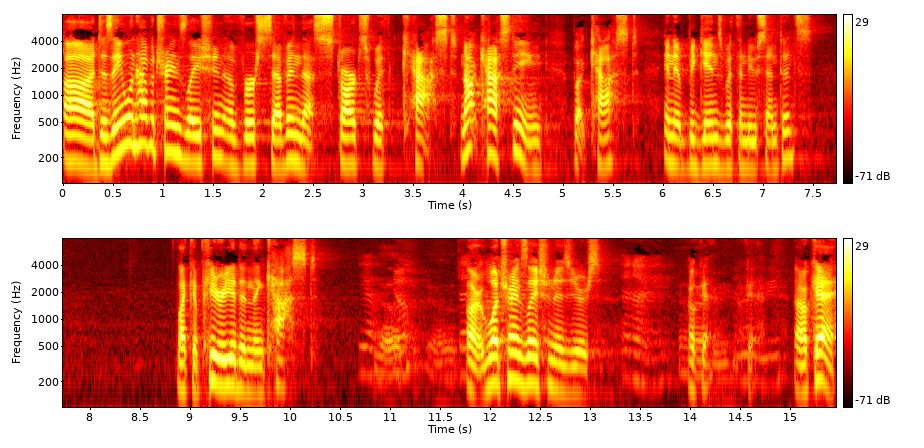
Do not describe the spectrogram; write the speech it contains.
Uh, does anyone have a translation of verse 7 that starts with cast? Not casting, but cast, and it begins with a new sentence? Like a period and then cast? Yeah. yeah. All right, what translation is yours? NIV. Okay. Okay.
